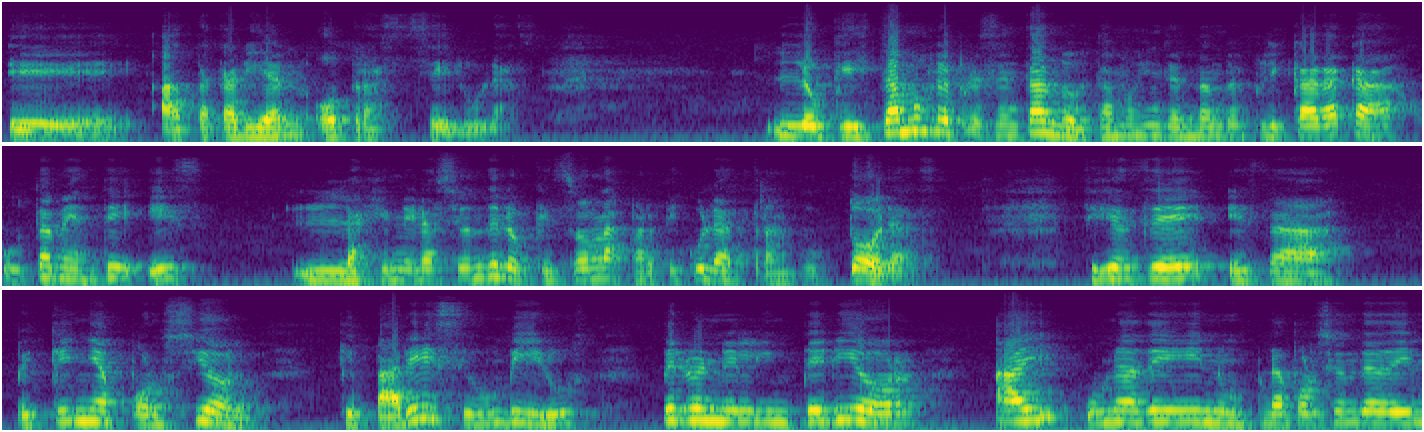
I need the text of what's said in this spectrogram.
eh, atacarían otras células. Lo que estamos representando, estamos intentando explicar acá justamente es la generación de lo que son las partículas transductoras. Fíjense esa pequeña porción que parece un virus, pero en el interior hay un ADN, una porción de ADN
